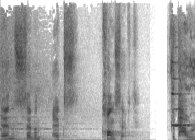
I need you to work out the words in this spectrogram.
N7X concept. The power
